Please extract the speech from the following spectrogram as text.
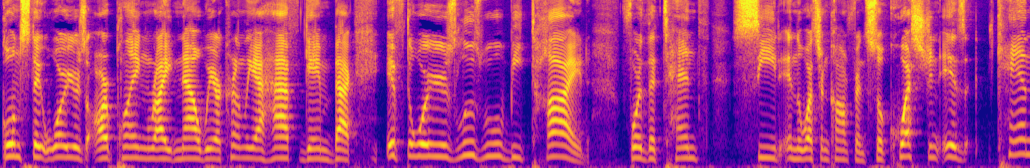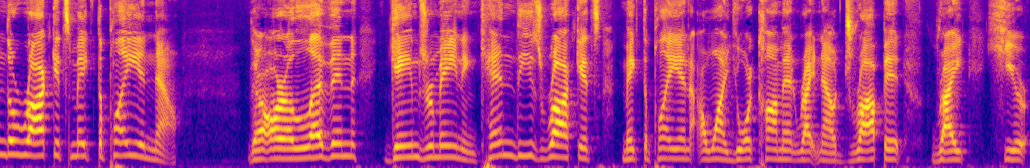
Golden State Warriors are playing right now. We are currently a half game back. If the Warriors lose, we will be tied for the 10th seed in the Western Conference. So, question is can the Rockets make the play in now? There are 11 games remaining. Can these Rockets make the play in? I want your comment right now. Drop it right here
